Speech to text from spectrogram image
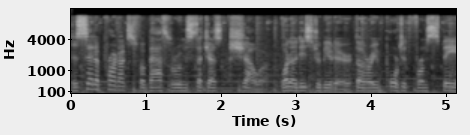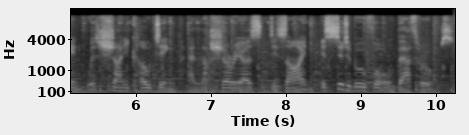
The set of products for bathrooms such as shower, water distributor that are imported from Spain with shiny coating and luxurious design is suitable for all bathrooms.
